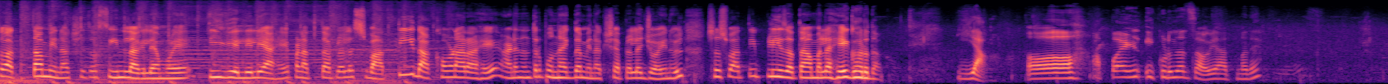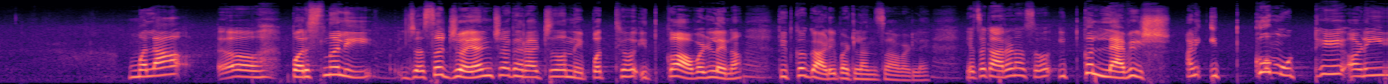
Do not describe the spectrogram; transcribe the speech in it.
सो आत्ता मीनाक्षीचा सीन लागल्यामुळे ती गेलेली आहे पण आत्ता आपल्याला स्वाती दाखवणार आहे आणि नंतर पुन्हा एकदा मीनाक्षी आपल्याला जॉईन होईल. सो स्वाती प्लीज आता आम्हाला हे घर दाखव. या. आपण इकडूनच जाऊया आतमध्ये. मला पर्सनली जसं जयंतच्या घराचं नेपथ्य इतकं आवडलंय ना तितकं गाडीपाटलांचं आवडलं आवडलंय. याचं कारण असं इतकं लॅविश आणि इतकं मोठे आणि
